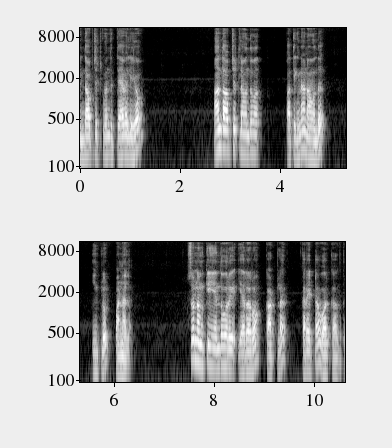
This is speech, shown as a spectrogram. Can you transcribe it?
எந்த ஆப்ஜெக்ட்டுக்கு வந்து தேவையில்லையோ அந்த ஆப்ஜெக்டில் வந்து பார்த்திங்கன்னா நான் வந்து இன்க்ளூட் பண்ணலை. ஸோ நமக்கு எந்த ஒரு எரரும் காட்டில் கரெக்டாக ஒர்க் ஆகுது.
